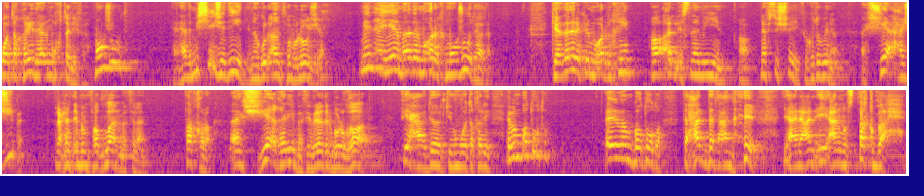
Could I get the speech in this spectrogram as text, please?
وتقاليدها المختلفة. موجود. يعني هذا مش شيء جديد نقول أنثروبولوجيا. من أيام هذا المؤرخ موجود هذا. كذلك المؤرخين آه الإسلاميين آه نفس الشيء في كتبنا. أشياء عجيبة. رحلة ابن فضلان مثلا تقرأ أشياء غريبة في بلاد البلغار في عاداتهم وتقاليد. ابن بطوطة ابن بطوطة. تحدث عن إيه؟ يعني عن إيه؟ عن مستقبح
